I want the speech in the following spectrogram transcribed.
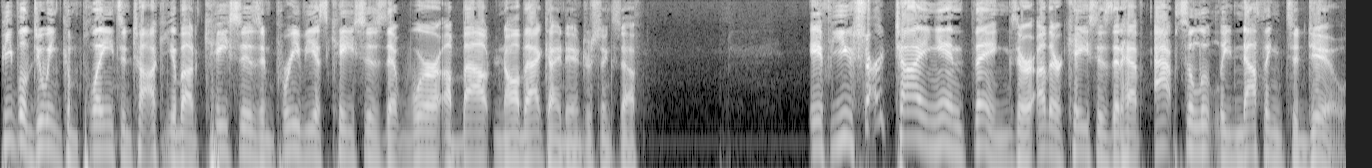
people doing complaints and talking about cases and previous cases that were about and all that kind of interesting stuff, if you start tying in things or other cases that have absolutely nothing to do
